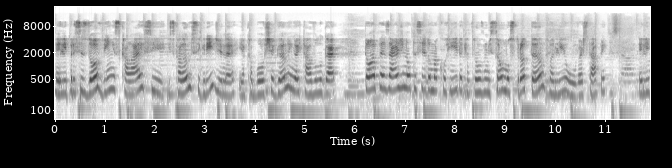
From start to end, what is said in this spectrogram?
Ele precisou vir escalar esse, escalando esse grid, né? E acabou chegando em oitavo lugar. Então, apesar de não ter sido uma corrida que a transmissão mostrou tanto ali, o Verstappen, ele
